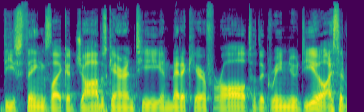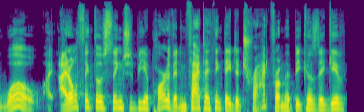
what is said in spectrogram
these things like a jobs guarantee and Medicare for all to the Green New Deal, I said, "Whoa! I, I, don't think those things should be a part of it. In fact, I think they detract from it because they give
